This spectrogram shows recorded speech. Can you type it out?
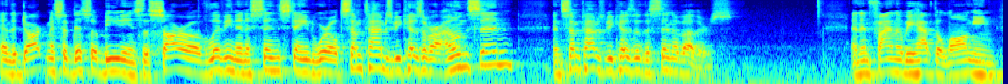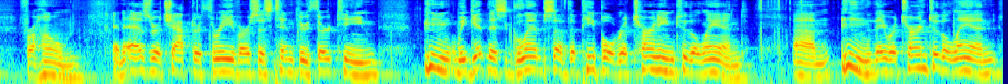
and the darkness of disobedience, the sorrow of living in a sin stained world, sometimes because of our own sin and sometimes because of the sin of others. And then finally, we have the longing for home. In Ezra chapter 3, verses 10 through 13, we get this glimpse of the people returning to the land. Um, they return to the land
